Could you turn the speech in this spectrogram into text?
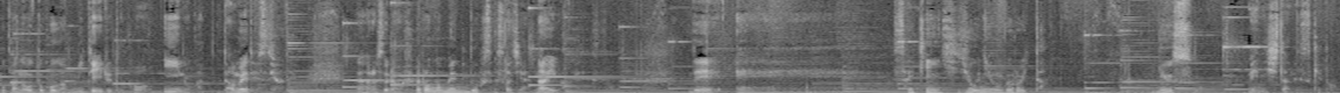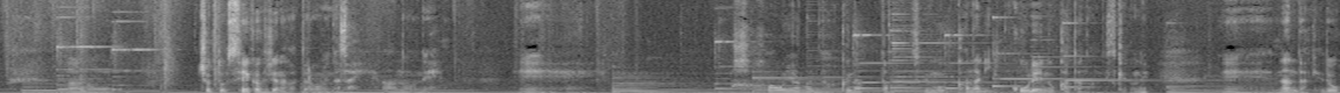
他の男が見ているとかはいいのかダメですよね。だからそれは風呂の面倒くささじゃないわけです。で、えー、最近非常に驚いたニュースを目にしたんですけどあのちょっと正確じゃなかったらごめんなさい。あのねえー、母親が亡くなった？それもかなり高齢の方なんですけどね、えー、なんだけど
